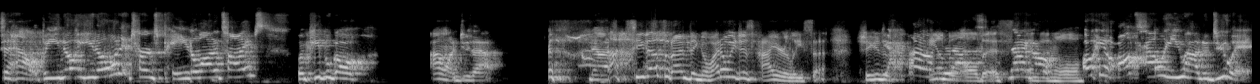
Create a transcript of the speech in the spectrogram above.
to help. But you know, you know when it turns paid a lot of times? When people go, I don't want to do that. See, that's what I'm thinking. Why don't we just hire Lisa? She can just yeah, handle all this. Go, we'll... Okay, well, I'll tell you how to do it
